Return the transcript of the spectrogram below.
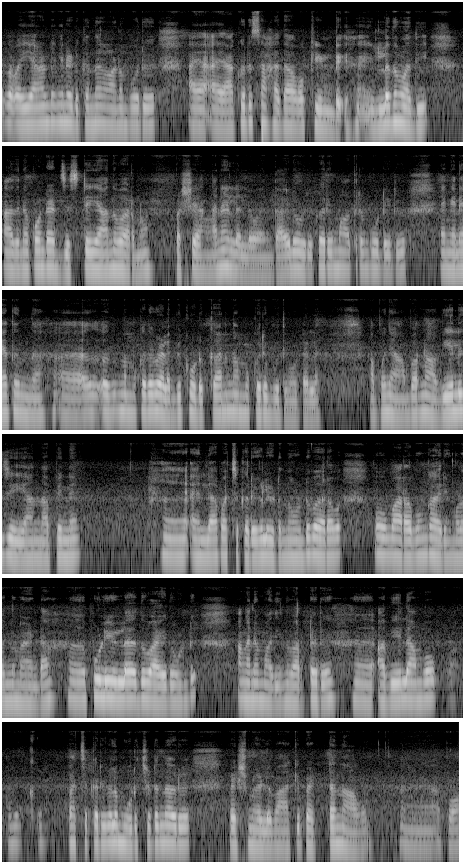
വയ്യാണ്ടിങ്ങനെ എടുക്കുന്നത് കാണുമ്പോൾ ഒരു അയ- അയാൾക്കൊരു സഹതാപമൊക്കെ ഉണ്ട് ഉള്ളത് മതി. അതിനെക്കൊണ്ട് അഡ്ജസ്റ്റ് ചെയ്യാമെന്ന് പറഞ്ഞു. പക്ഷേ അങ്ങനെയല്ലല്ലോ. എന്തായാലും ഒരു കറി മാത്രം കൂട്ടിയിട്ട് എങ്ങനെയാണ് തിന്നുക അത് നമുക്കത് വിളമ്പി കൊടുക്കാനും നമുക്കൊരു ബുദ്ധിമുട്ടല്ലേ? അപ്പോൾ ഞാൻ പറഞ്ഞു അവിയൽ ചെയ്യാം എന്നാൽ പിന്നെ എല്ലാ പച്ചക്കറികളും ഇടുന്നതുകൊണ്ട് വേറെ വറവും കാര്യങ്ങളൊന്നും വേണ്ട. പുളിയുള്ളതും ആയതുകൊണ്ട് അങ്ങനെ മതി എന്ന് പറഞ്ഞിട്ടൊരു അവിയലാകുമ്പോൾ പച്ചക്കറികൾ മുറിച്ചിടുന്ന ഒരു വിഷമമുള്ളൂ ബാക്കി പെട്ടെന്നാവും. അപ്പോൾ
